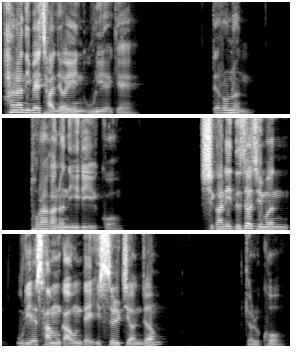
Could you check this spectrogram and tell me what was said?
하나님의 자녀인 우리에게 때로는 돌아가는 일이 있고 시간이 늦어짐은 우리의 삶 가운데 있을지언정 결코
